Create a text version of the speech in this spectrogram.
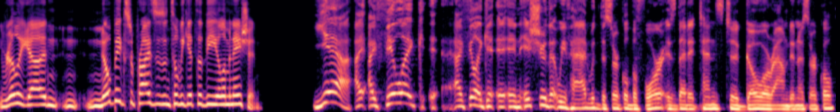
Really, uh, n- no big surprises until we get to the elimination. Yeah, I, I feel like I feel like an issue that we've had with the circle before is that it tends to go around in a circle,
